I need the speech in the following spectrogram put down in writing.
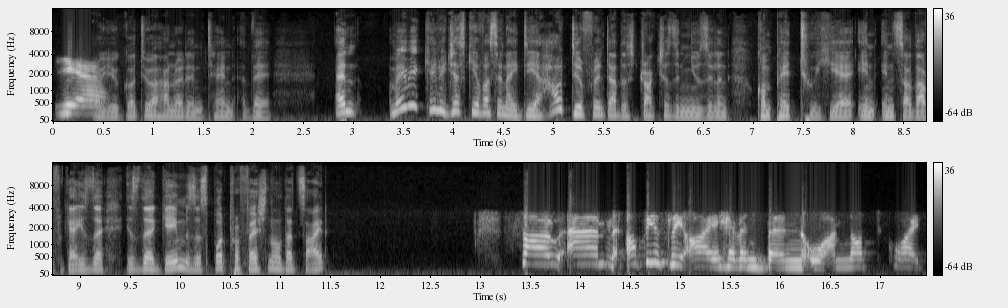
Yeah. or you got to 110 there. And maybe can you just give us an idea how different are the structures in New Zealand compared to here in, in South Africa? Is the is the game is the sport professional that side? So um, obviously, I haven't been, or I'm not quite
